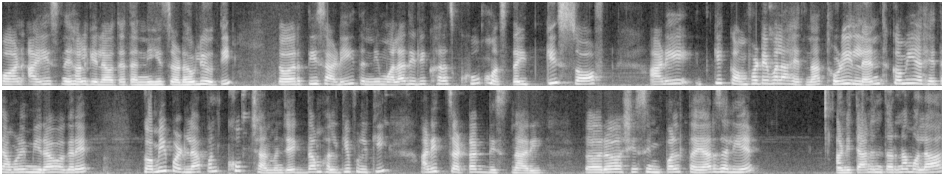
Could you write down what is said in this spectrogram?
पण आई स्नेहल गेल्या होत्या त्यांनी ही चढवली होती. तर ती साडी त्यांनी मला दिली. खरंच खूप मस्त इतकी सॉफ्ट आणि इतकी कम्फर्टेबल आहेत ना थोडी लेंथ कमी आहे त्यामुळे मीरा वगैरे कमी पडल्या पण खूप छान. म्हणजे एकदम हलकी फुलकी आणि चटक दिसणारी. तर अशी सिंपल तयार झाली आहे. आणि त्यानंतर ना मला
